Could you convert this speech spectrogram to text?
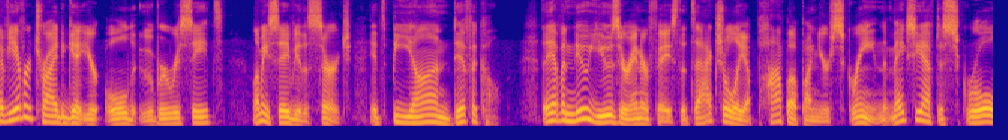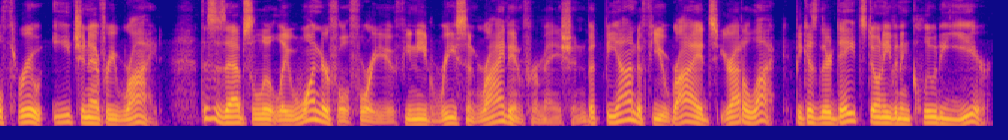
Have you ever tried to get your old Uber receipts? Let me save you the search. It's beyond difficult. They have a new user interface that's actually a pop up on your screen that makes you have to scroll through each and every ride. This is absolutely wonderful for you if you need recent ride information, but beyond a few rides, you're out of luck because their dates don't even include a year.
